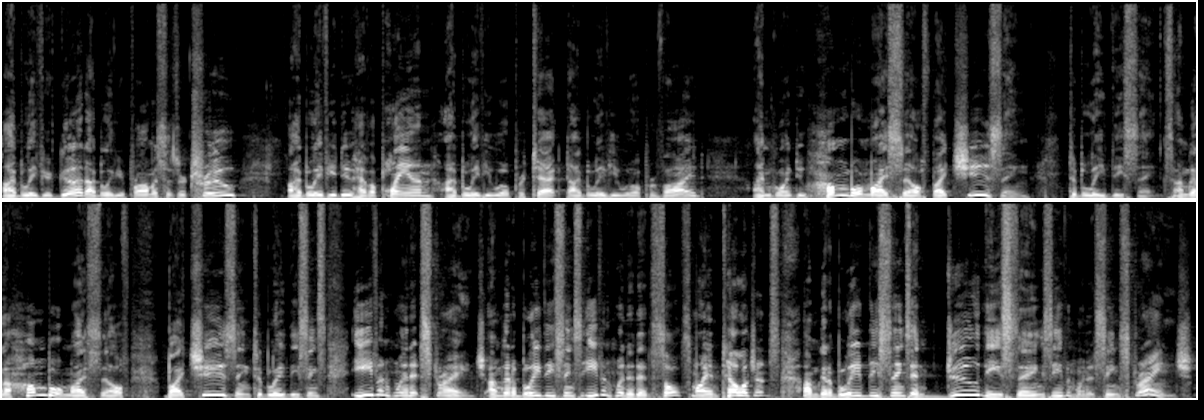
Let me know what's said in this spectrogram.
I believe you're good. I believe your promises are true. I believe you do have a plan. I believe you will protect. I believe you will provide. I'm going to humble myself by choosing to believe these things. I'm going to humble myself by choosing to believe these things, even when it's strange. I'm going to believe these things even when it insults my intelligence. I'm going to believe these things and do these things even when it seems strange.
